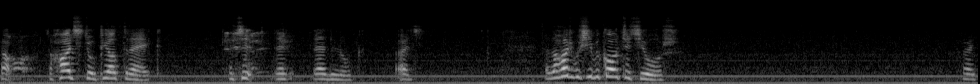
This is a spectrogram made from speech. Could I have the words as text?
No, to chodź tu, Piotrek. Znaczy, Red- chodź. No chodź, musimy kończyć już. Chodź.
